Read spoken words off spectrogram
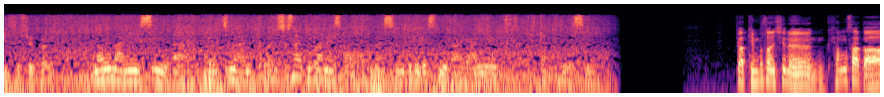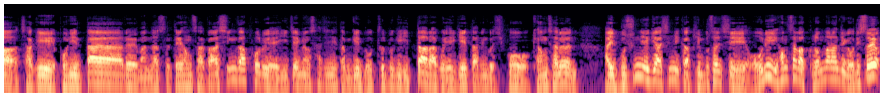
있으실까요? 너무 많이 있습니다. 그렇지만 그건 수사기관에서 말씀드리겠습니다. 양해 부탁드리겠습니다. 그러니까 김부선 씨는 형사가 자기 본인 딸을 만났을 때 형사가 싱가포르에 이재명 사진이 담긴 노트북이 있다라고 얘기했다는 것이고 경찰은 아니 무슨 얘기하십니까 김부선 씨 어리 형사가 그런 말 한 적이 어디 있어요?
